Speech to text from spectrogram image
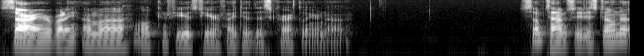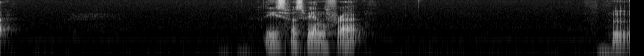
Sorry, everybody. I'm uh, a little confused here if I did this correctly or not. Sometimes you just don't know. These supposed to be on the front. Hmm.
